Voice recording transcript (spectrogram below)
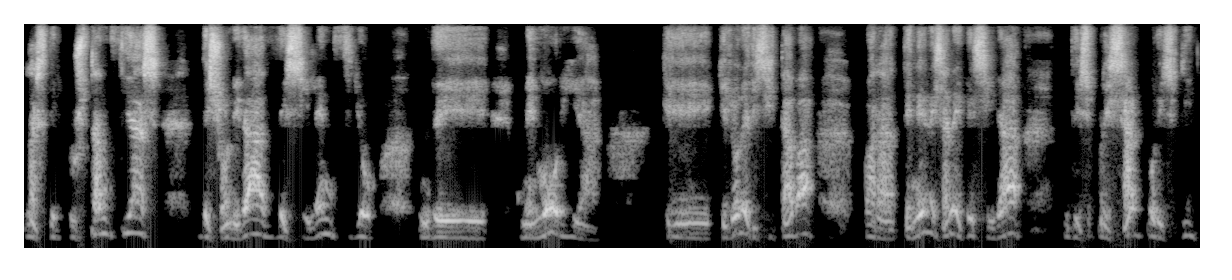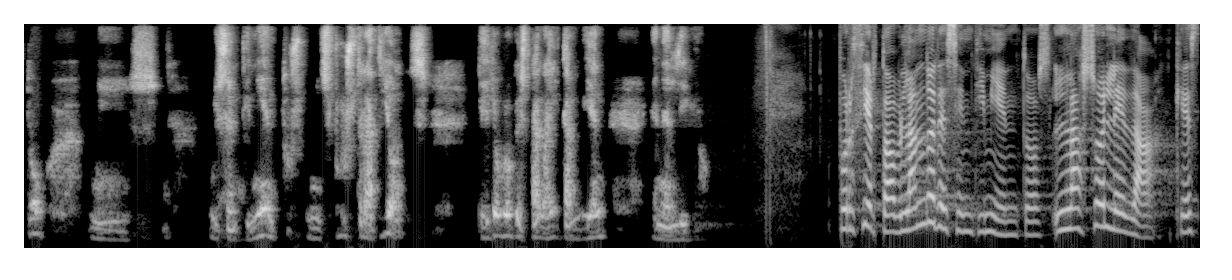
las circunstancias de soledad, de silencio, de memoria, que, que, yo necesitaba para tener esa necesidad de expresar por escrito mis, mis sentimientos, mis frustraciones, que yo creo que están ahí también en el libro. Por cierto, hablando de sentimientos, la soledad, que es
